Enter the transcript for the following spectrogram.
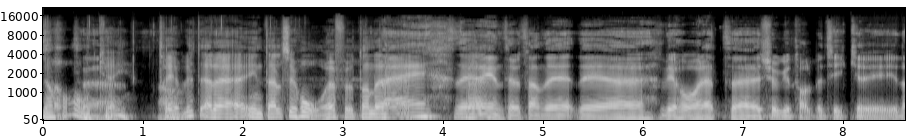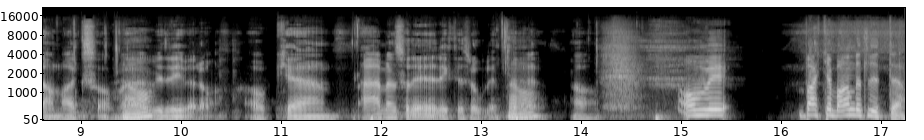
Jaha, eh, okej. Okay. Trevligt. Är det inte LCHF utan det Nej, det är det inte. Utan det, det är, vi har ett 20-tal butiker i, Danmark som ja. vi driver. Då. Och, äh, men så det är riktigt roligt. Ja. ja. Om vi backar bandet lite.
